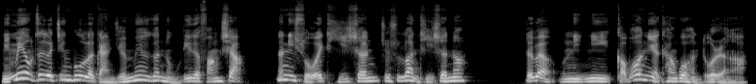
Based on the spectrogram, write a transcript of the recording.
你没有这个进步的感觉，没有一个努力的方向，那你所谓提升就是乱提升呢？对不对？你你搞不好你也看过很多人啊，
